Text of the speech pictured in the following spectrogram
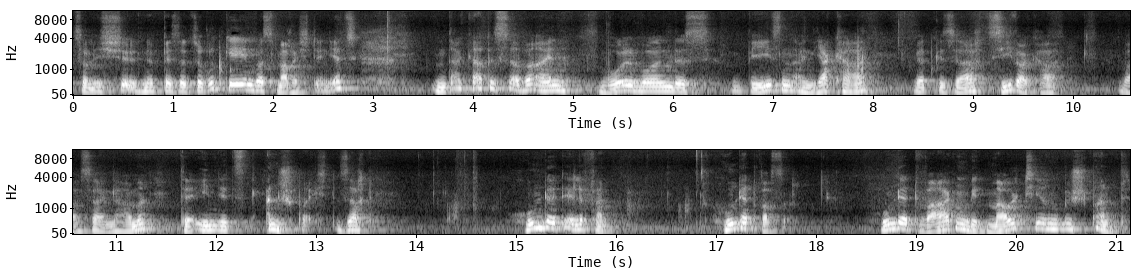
soll ich äh, nicht besser zurückgehen, was mache ich denn jetzt? Und da gab es aber ein wohlwollendes Wesen, ein Yaka, wird gesagt, Sivaka, war sein Name, der ihn jetzt anspricht. Er sagt, 100 Elefanten, 100 Rosse, 100 Wagen mit Maultieren bespannt,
